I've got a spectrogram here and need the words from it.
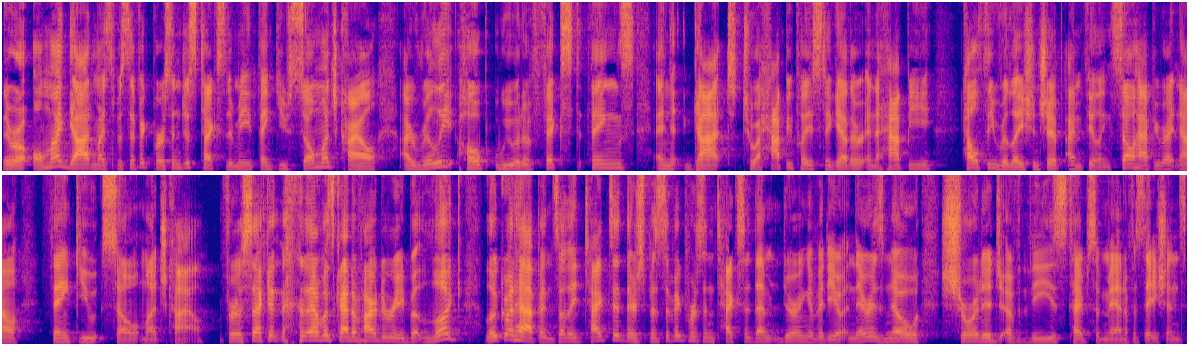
They wrote, Oh my God, my specific person just texted me. Thank you so much, Kyle. I really hope we would have fixed things and got to a happy place together in a happy, healthy relationship. I'm feeling so happy right now. Thank you so much, Kyle. For a second, that was kind of hard to read, but look, look what happened. So they texted, their specific person texted them during a video, and there is no shortage of these types of manifestations,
